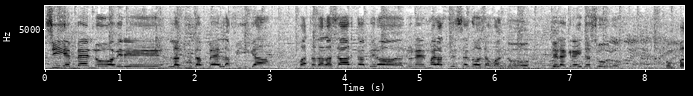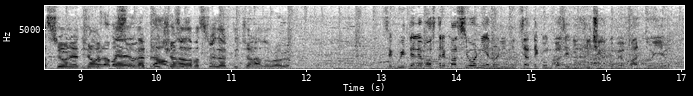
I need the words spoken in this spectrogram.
sì è bello avere la tuta bella figa fatta dalla sarta però non è mai la stessa cosa quando te la crei da solo Con passione, diciamo, Con la passione, è l'artigianato, bravo, sì. la passione dell'artigianato proprio. Seguite le vostre passioni e non iniziate con cose difficili come ho fatto io.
